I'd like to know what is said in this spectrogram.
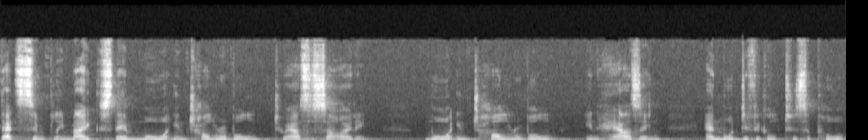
that simply makes them more intolerable to our society, more intolerable in housing, and more difficult to support.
